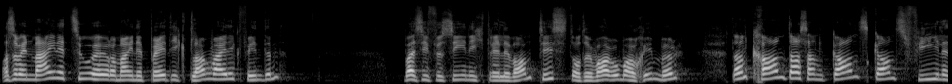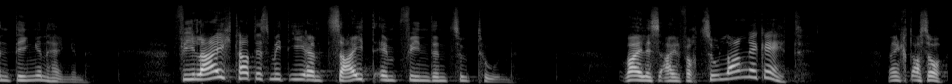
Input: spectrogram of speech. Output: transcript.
Also wenn meine Zuhörer meine Predigt langweilig finden, weil sie für sie nicht relevant ist oder warum auch immer, dann kann das an ganz, ganz vielen Dingen hängen. Vielleicht hat es mit ihrem Zeitempfinden zu tun, weil es einfach zu lange geht. Denkt also,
